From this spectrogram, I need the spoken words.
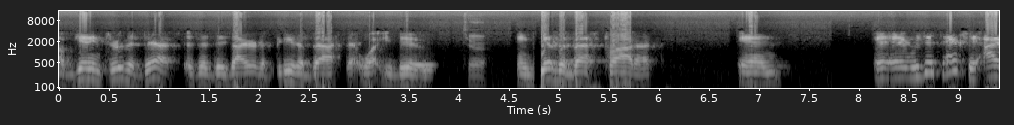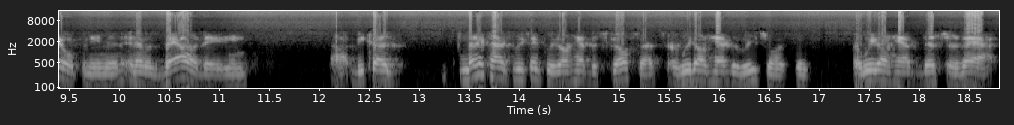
of getting through the dips is a desire to be the best at what you do sure. and give the best product. And it, was just actually eye opening and, and it was validating uh, because many times we think we don't have the skill sets or we don't have the resources or we don't have this or that.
